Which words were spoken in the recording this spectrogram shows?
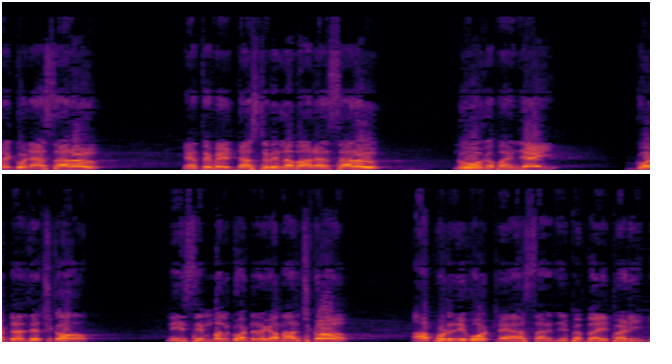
ఇరగొడేస్తారు ఎత్తపోయి డస్ట్బిన్లో బారేస్తారు నువ్వు ఒక పని చేయి గొడ్డలు తెచ్చుకో. నీ సింబల్ గొడ్డలుగా మార్చుకో. అప్పుడు నీ ఓట్లు వేస్తారని చెప్పి భయపడి.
